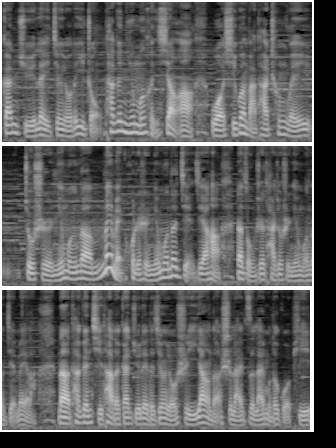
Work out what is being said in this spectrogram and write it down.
柑橘类精油的一种，它跟柠檬很像啊，我习惯把它称为。就是柠檬的妹妹，或者是柠檬的姐姐哈。那总之它就是柠檬的姐妹了。那它跟其他的柑橘类的精油是一样的，是来自莱姆的果皮，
